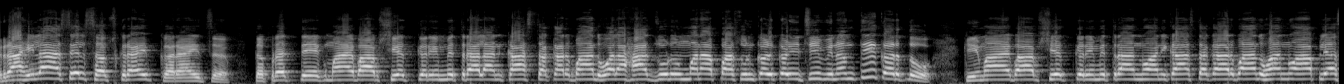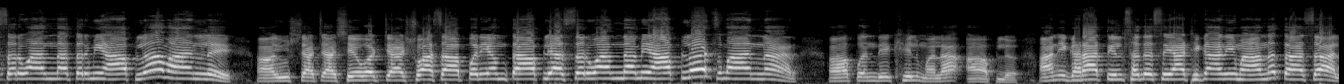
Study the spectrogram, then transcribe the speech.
राहिला असेल सबस्क्राईब करायचं. तर प्रत्येक मायबाप शेतकरी मित्राला आणि कास्तकार बांधवाला हात जोडून मनापासून कळकळीची विनंती करतो की मायबाप शेतकरी मित्रांनो आणि कास्तकार बांधवांनो आपल्या सर्वांना तर मी आपलं मानलंय. आयुष्याच्या शेवटच्या श्वासापर्यंत आपल्या सर्वांना मी आपलंच मानणार. आपण देखील मला आपलं. आणि घरातील सदस्य या ठिकाणी मानत असाल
